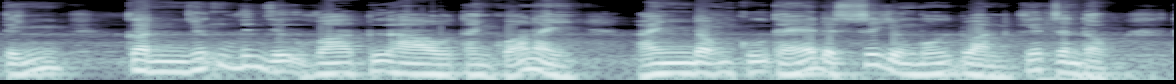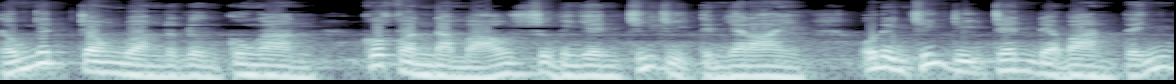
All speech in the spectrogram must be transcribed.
tỉnh cần những vinh dự và tự hào thành quả này, hành động cụ thể để xây dựng mối đoàn kết dân tộc, thống nhất trong đoàn lực lượng công an, góp phần đảm bảo sự bình yên chính trị tỉnh Gia Lai. Ổn định chính trị trên địa bàn tỉnh,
